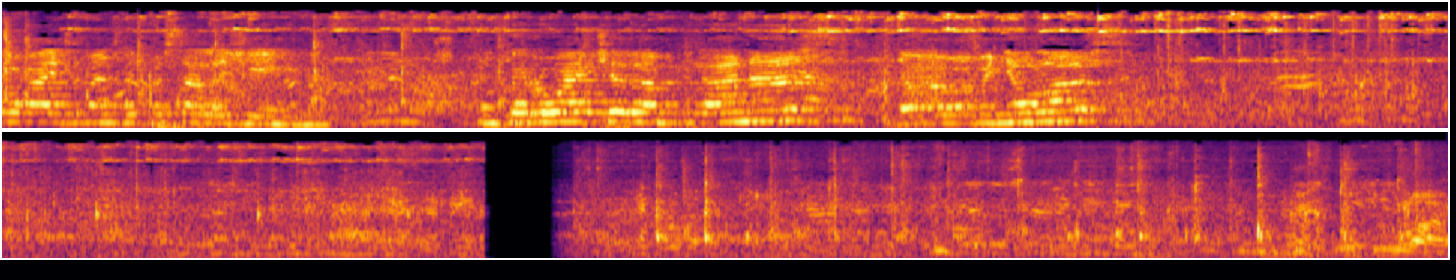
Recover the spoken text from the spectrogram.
cavalls abans de passar la gent. Un carruatge de planes, de banyoles, Controlar.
